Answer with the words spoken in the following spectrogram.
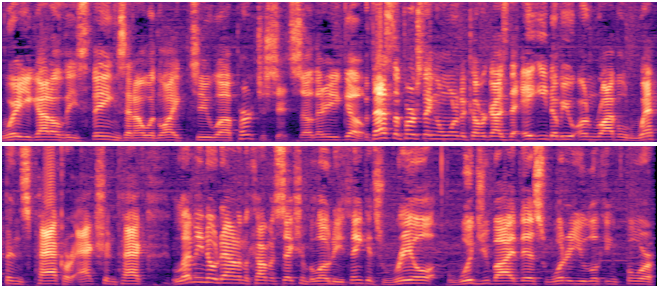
where you got all these things and I would like to uh, purchase it. So there you go. But that's the first thing I wanted to cover, guys. The AEW Unrivaled Weapons Pack or Action Pack. Let me know down in the comment section below. Do you think it's real? Would you buy this? What are you looking for?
